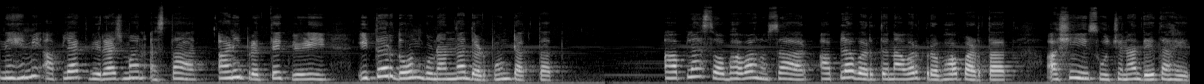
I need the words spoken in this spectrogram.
नेहमी आपल्यात विराजमान असतात आणि प्रत्येक वेळी इतर दोन गुणांना दडपून टाकतात. आपल्या स्वभावानुसार आपल्या वर्तनावर प्रभाव पाडतात अशी सूचना देत आहेत.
